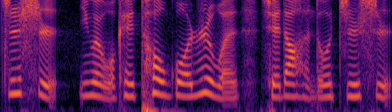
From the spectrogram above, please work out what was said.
知识，因为我可以透过日文学到很多知识。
